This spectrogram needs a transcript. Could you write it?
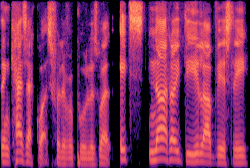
than Kazak was for Liverpool as well. It's not ideal, obviously,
